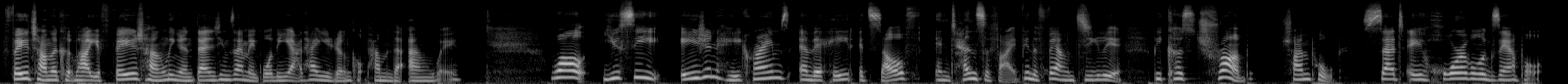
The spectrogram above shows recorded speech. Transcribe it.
非常的可怕，也非常令人担心在美国的亚太裔人口他们的安危。While you see Asian hate crimes and the hate itself intensify, 变得非常激烈 because Trump 川普 set a horrible example,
